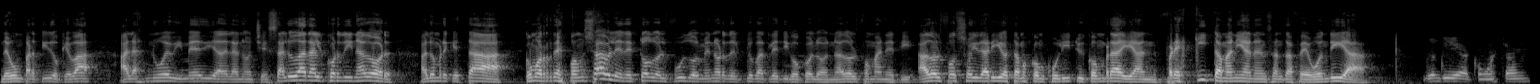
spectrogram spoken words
de un partido que va a las 9 y media de la noche. Saludar al coordinador, al hombre que está como responsable de todo el fútbol menor del Club Atlético Colón, Adolfo Manetti. Adolfo, soy Darío, estamos con Julito y con Brian. Fresquita mañana en Santa Fe, buen día. Buen día, ¿cómo están?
